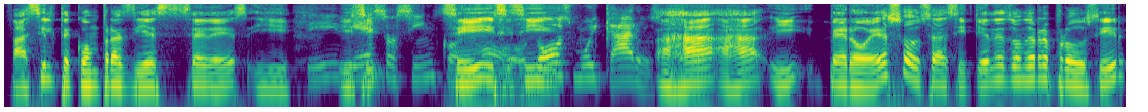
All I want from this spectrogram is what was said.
fácil te compras 10 CDs y... Sí, 10 o 5. Sí, sí, sí. Dos muy caros. Ajá, ajá. Y, pero eso, o sea, si tienes donde reproducir,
